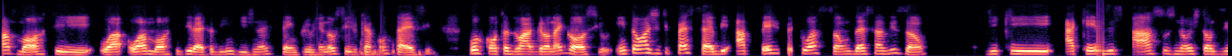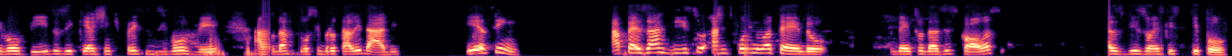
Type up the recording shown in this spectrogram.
A morte, ou a, ou a morte direta de indígenas sempre, o genocídio que acontece por conta do agronegócio. Então a gente percebe a perpetuação dessa visão de que aqueles espaços não estão desenvolvidos e que a gente precisa desenvolver a toda força e brutalidade. E assim, apesar disso, a gente continua tendo dentro das escolas as visões que, tipo,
